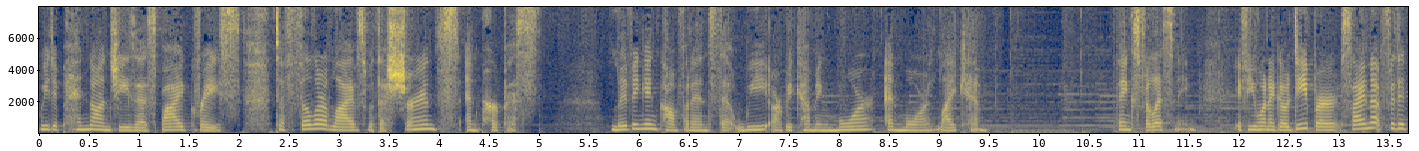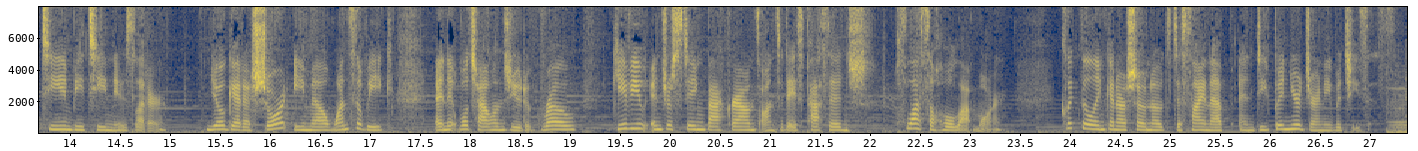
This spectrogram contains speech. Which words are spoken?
We depend on Jesus by grace to fill our lives with assurance and purpose, living in confidence that we are becoming more and more like Him. Thanks for listening. If you want to go deeper, sign up for the TMBT newsletter. You'll get a short email once a week, and it will challenge you to grow, give you interesting backgrounds on today's passage, plus a whole lot more. Click the link in our show notes to sign up and deepen your journey with Jesus.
